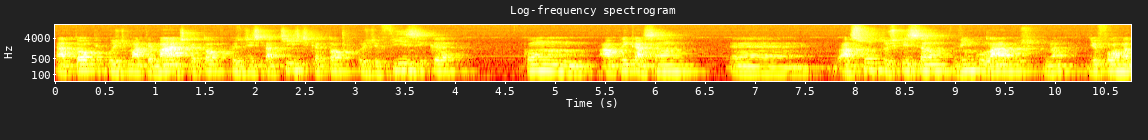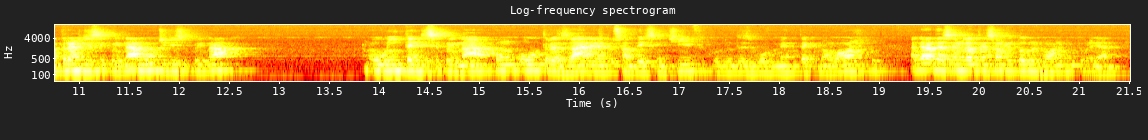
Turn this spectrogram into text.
a tópicos de matemática, tópicos de estatística, tópicos de física, com aplicação, é, assuntos que são vinculados né, de forma transdisciplinar, multidisciplinar ou interdisciplinar com outras áreas do saber científico, do desenvolvimento tecnológico. Agradecemos a atenção de todos nós, muito obrigado.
